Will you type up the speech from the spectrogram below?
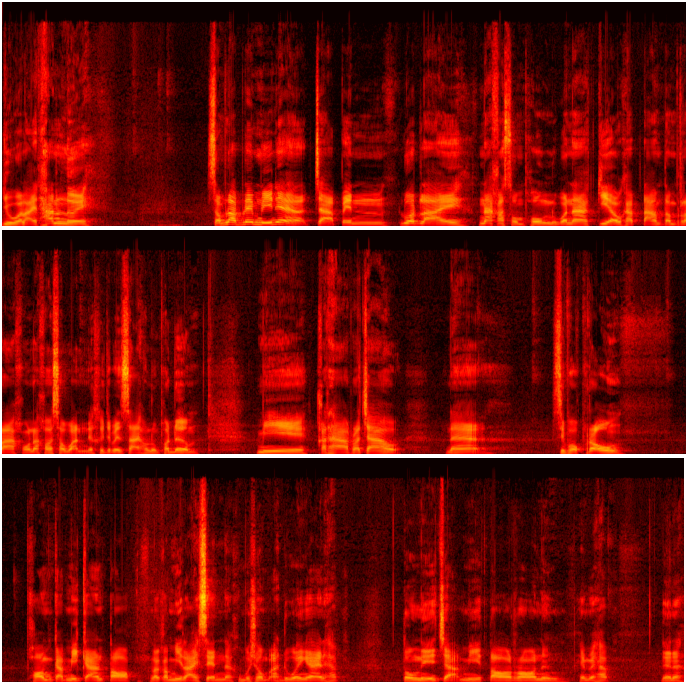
อยู่กับหลายท่านเลยสำหรับเล่มนี้เนี่ยจะเป็นลวดลายหน้าคสมพงษ์หรือว่าหน้าเกี้ยวครับตามตำราของนครสวรรค์ก็คือจะเป็นสายของหลวงพ่อเดิม มีคาถาพระเจ้านะ 16 พระองค์ พร้อมกับมีการตอกแล้วก็มีลายเซ็นนะคุณผู้ชมอะดูง่ายๆนะครับ ตรงนี้จะมีตอรอหนึ่งเห็นไหมครับเนี่ยนะ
